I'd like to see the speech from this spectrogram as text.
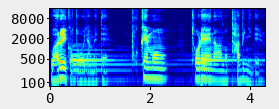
悪いことをやめてポケモントレーナーの旅に出る。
